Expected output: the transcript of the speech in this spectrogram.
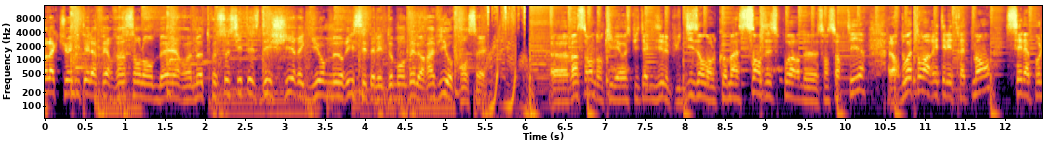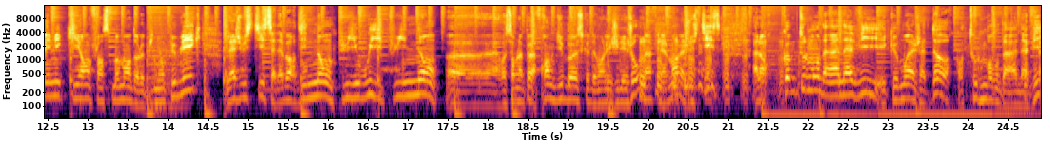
Dans l'actualité, l'affaire Vincent Lambert, notre société se déchire et Guillaume Meurice est allé demander leur avis aux Français. Euh, Vincent, donc il est hospitalisé depuis 10 ans dans le coma sans espoir de s'en sortir. Alors doit-on arrêter les traitements? C'est la polémique qui enfle en ce moment dans l'opinion publique. La justice a d'abord dit non, puis oui, puis non. Euh, elle ressemble un peu à Franck Dubosc devant les Gilets jaunes, hein, finalement, la justice. Alors comme tout le monde a un avis et que moi j'adore quand tout le monde a un avis,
